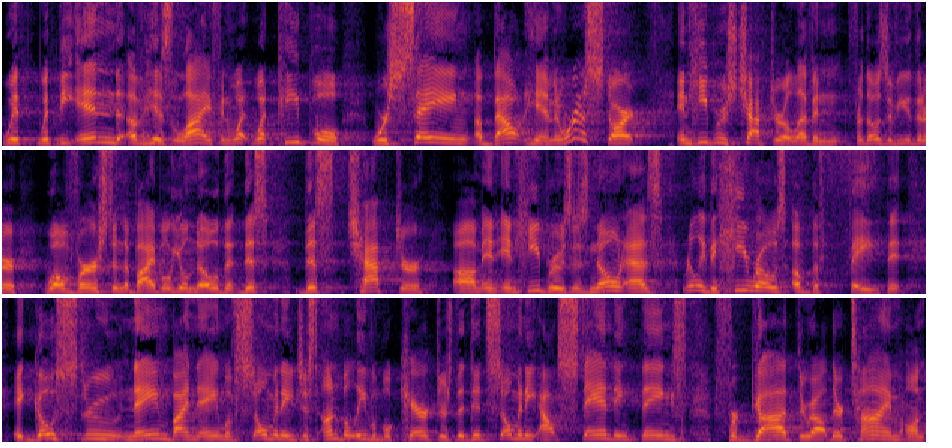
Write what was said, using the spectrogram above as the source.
with, with the end of his life and what, what people were saying about him. And we're going to start in Hebrews chapter 11, for those of you that are well versed in the Bible, you'll know that this, this chapter um, in, in Hebrews is known as really the heroes of the faith. It, it goes through name by name of so many just unbelievable characters that did so many outstanding things for God throughout their time on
